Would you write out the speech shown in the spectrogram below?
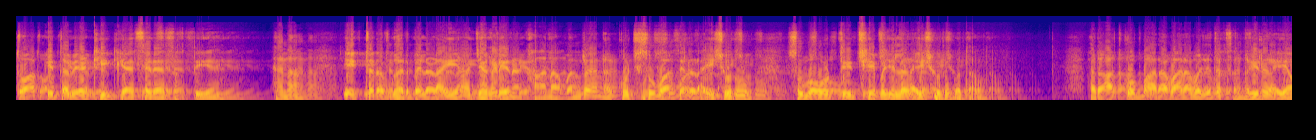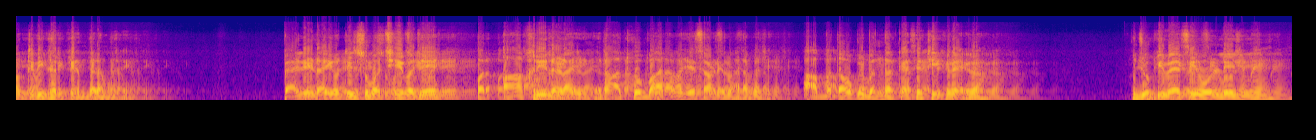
तो आपकी तबीयत ठीक कैसे रह सकती है? है ना? एक तरफ़ घर पे लड़ाइयाँ, झगड़े, ना खाना बन रहा, ना कुछ। सुबह से लड़ाई शुरू। सुबह उठती, छह बजे लड़ाई शुरू, बताओ। रात को बारह बारह बजे तक संगत जी लड़ाइयाँ होती थी, घर के अंदर हमारे। पहली लड़ाई होती सुबह छह बजे और आखिरी लड़ाई रात को बारह बजे, साढ़े बारह बजे। आप बताओ कि बंदा कैसे ठीक रहेगा? जो कि वैसे ही ओल्ड एज में है।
